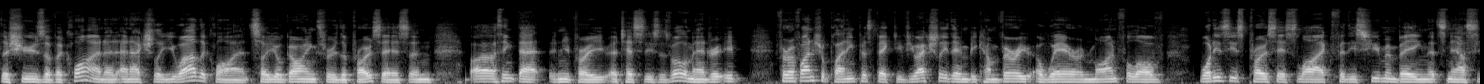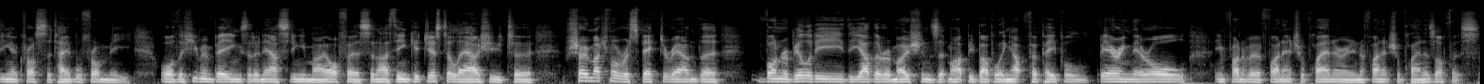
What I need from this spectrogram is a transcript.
the shoes of a client and, and actually you are the client. So you're going through the process. And I think that, and you probably attest to this as well, Amanda, it, from a financial planning perspective, you actually then become very aware and mindful of what is this process like for this human being that's now sitting across the table from me or the human beings that are now sitting in my office and i think it just allows you to show much more respect around the vulnerability the other emotions that might be bubbling up for people bearing their all in front of a financial planner and in a financial planner's office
